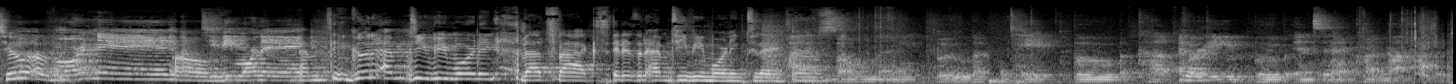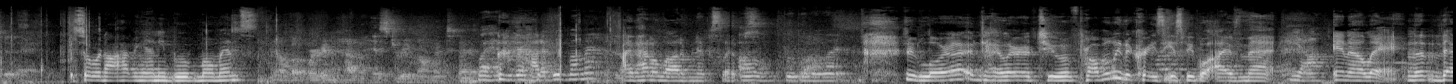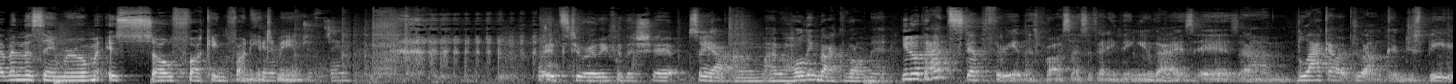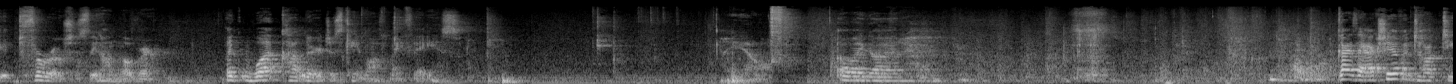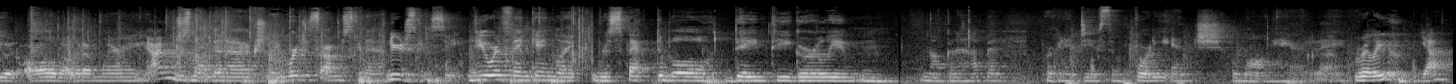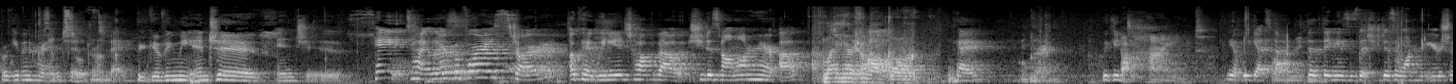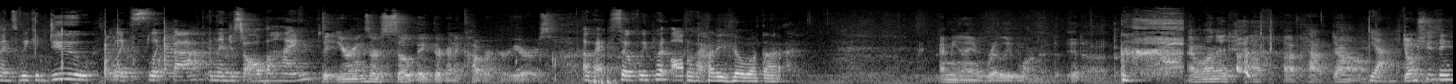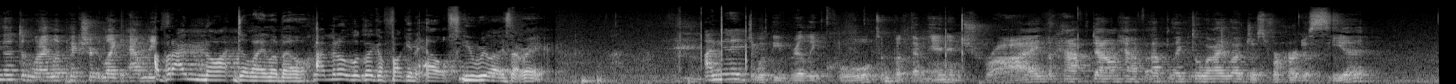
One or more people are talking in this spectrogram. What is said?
Two of Morning! Oh. TV morning! MT, good MTV morning. That's facts. It is an MTV morning today. I have so many boob tape, boob cup. Every boob incident could not happen today. So we're not having any boob moments. No, but we're gonna have a history moment today. What, have you ever had a boob moment? I've had a lot of nip slips. Oh, boob moment. Dude, Laura and Tyler are two of probably the craziest people I've met Yeah. in LA. The, them in the same room is so fucking funny It's to me. interesting. It's too early for this shit. So yeah, um, I'm holding back vomit. You know, that's step three in this process, if anything, you guys, is um, blackout drunk and just be ferociously hungover. Like, what color just came off my face? Ew. Oh my god. Guys, I actually haven't talked to you at all about what I'm wearing. I'm just not gonna actually. We're just, I'm just gonna, you're just gonna see. If you were thinking like respectable, dainty, girly, mm. Not gonna happen. We're gonna do some 40 inch long hair today. really? Yeah, we're giving her inches today. You're giving me inches. Inches. Hey, Tyler, before I start, okay, we need to talk about she does not want her hair up. My hair's at all. Okay? Okay. We could do, Behind. yeah, we get Sorry. that. The thing is, is that she doesn't want her ears showing, so we could do like slick back and then just all behind. The earrings are so big they're gonna cover her ears. Okay, so if we put all How do you feel about that? I mean, I really wanted it up. I wanted half up, half down. Yeah. Don't you think that Delilah picture, like, at least. But I'm not Delilah Belle. I'm gonna look like a fucking elf. You realize that, right? I'm gonna It would be really cool to put them in and try the half down, half up like Delilah, just for her to see it.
